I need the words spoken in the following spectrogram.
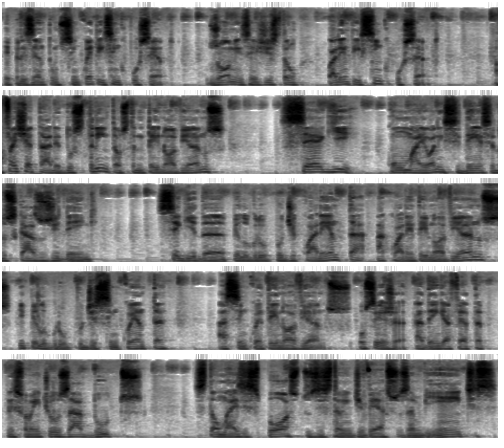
representam 55%. Os homens registram 45%. A faixa etária dos 30 aos 39 anos segue com maior incidência dos casos de dengue, seguida pelo grupo de 40 a 49 anos e pelo grupo de 50 a 59 anos. Ou seja, a dengue afeta principalmente os adultos, estão mais expostos, estão em diversos ambientes.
